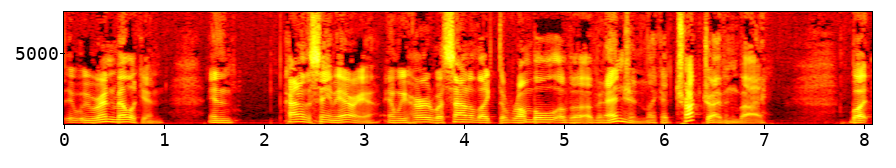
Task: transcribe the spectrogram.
it, we were in Milliken, in kind of the same area, and we heard what sounded like the rumble of a, of an engine, like a truck driving by. But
